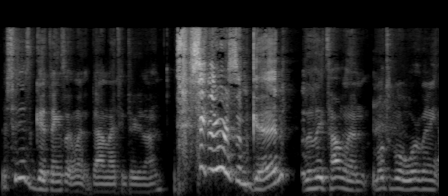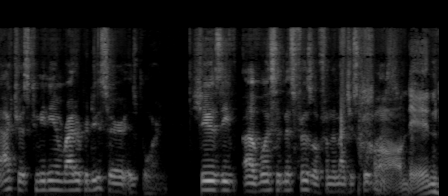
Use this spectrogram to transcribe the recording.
There's these good things that went down in 1939. See, there were some good. Lily Tomlin, multiple award-winning actress, comedian, writer, producer, is born. She was the uh, voice of Miss Frizzle from the Magic School Bus. Oh, dude.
